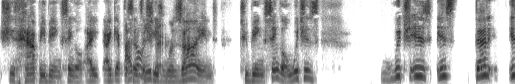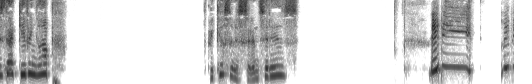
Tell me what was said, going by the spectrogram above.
she's happy being single. I I get the I sense that she's resigned to being single, which is which is is that is that giving up? I guess in a sense it is. Maybe, maybe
